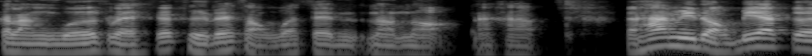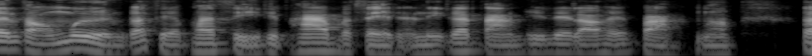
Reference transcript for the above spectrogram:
กำลังเวิร์กเลยก็คือได้สองเปอร์เซ็นต์เนาะๆนะครับ แต่ถ้ามีดอกเบี้ยเกินสองหมื่นก็เสียภาษีสิบห้าเปอร์เซ็นอันนี้ก็ตามที่ได้เล่าให้ฟังเนาะก็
